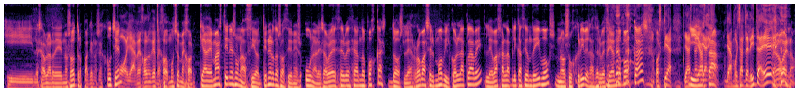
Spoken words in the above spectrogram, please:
y les hablas de nosotros para que nos escuchen, Oh, ya, mejor que mejor. pues mucho mejor. Que además tienes una opción, tienes dos opciones. Una, les hablas de cerveceando podcast. Dos, les robas el móvil con la clave, le bajas la aplicación de iVoox, nos suscribes a cerveceando podcast. Hostia, ya Y está. ya Ya, está. ya mucha telita, ¿eh? Pero bueno,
